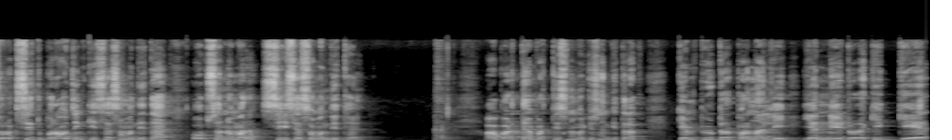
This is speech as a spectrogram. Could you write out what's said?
सुरक्षित ब्राउजिंग किससे संबंधित है? ऑप्शन नंबर सी से संबंधित है। अब बढ़ते हैं बत्तीस नंबर क्वेश्चन की तरफ़। कंप्यूटर प्रणाली या नेटवर्क की गैर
